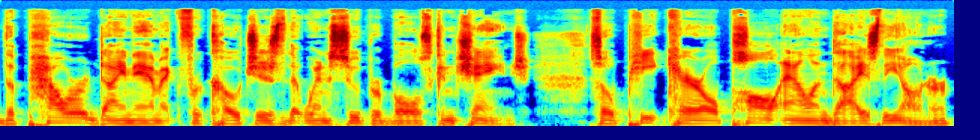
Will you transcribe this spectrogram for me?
the power dynamic for coaches that win Super Bowls can change. So Pete Carroll, Paul Allen dies the owner.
